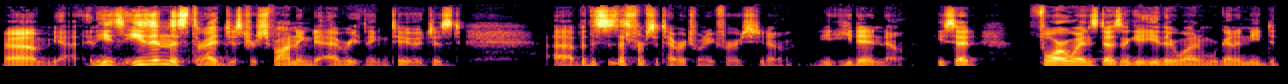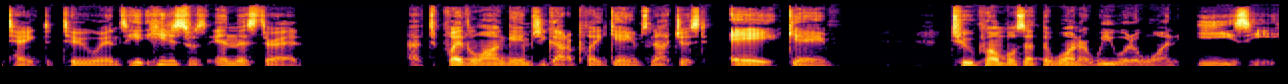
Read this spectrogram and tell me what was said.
Um, yeah, and he's he's in this thread just responding to everything too. Just, uh, but this is just from September twenty first. You know, he, he didn't know. He said four wins doesn't get either one. We're gonna need to tank to two wins. He he just was in this thread. Uh, to play the long games, you got to play games, not just a game. Two fumbles at the one, or we would have won easy.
